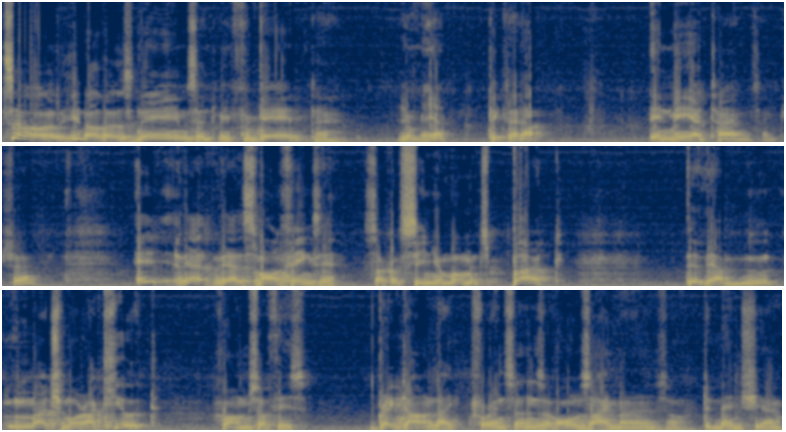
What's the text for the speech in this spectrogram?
so you know those names, and we forget. Uh, you may have picked that up in me at times. I'm sure. It, they're, they're small things, uh, so-called senior moments, but they are m- much more acute forms of this breakdown, like, for instance, Alzheimer's or dementia,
